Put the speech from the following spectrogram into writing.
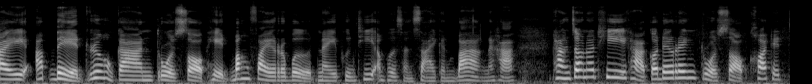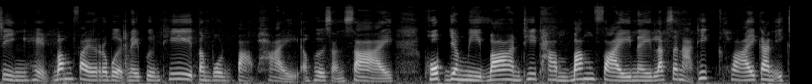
ไปอัปเดตเรื่องของการตรวจสอบเหตุบั้งไฟระเบิดในพื้นที่อำเภอสันทรายกันบ้างนะคะ ทางเจ้าหน้าที่ค่ะก็ได้เร่งตรวจสอบข้อเท็จจริง เหตุบั้งไฟระเบิดในพื้นที่ตำบลป่าไผ่อำเภอสันทราย พบยังมีบ้านที่ทำบั้งไฟในลักษณะที่คล้ายกันอีก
